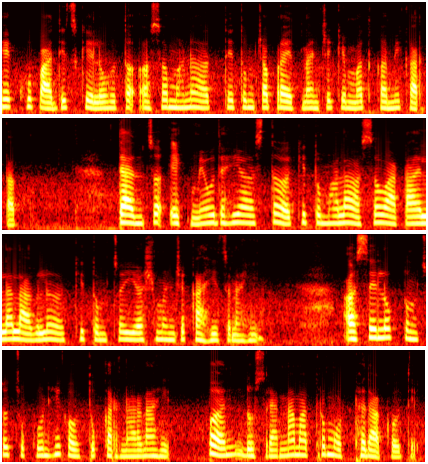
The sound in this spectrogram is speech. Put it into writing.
हे खूप आधीच केलं होतं असं म्हणत ते तुमच्या प्रयत्नांची किंमत कमी करतात. त्यांचं एकमेव ध्येय असतं की तुम्हाला असं वाटायला लागलं की तुमचं यश म्हणजे काहीच नाही. असे लोक तुमचं चुकूनही कौतुक करणार नाहीत पण दुसऱ्यांना मात्र मोठं दाखवतील.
